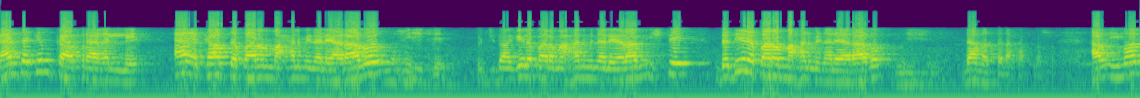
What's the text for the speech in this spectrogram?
کال ته کوم کاف راغلې هغه کاف ته پر محل من الاعراب نشته چې دا ګله پر محل من الاعراب نشته د دې لپاره محل من الاعراب دا مسله ختمه شو او امام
